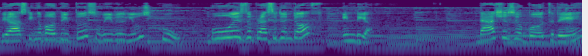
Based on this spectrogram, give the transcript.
We are asking about people, so we will use who. Who is the President of India? Dash is your birthday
